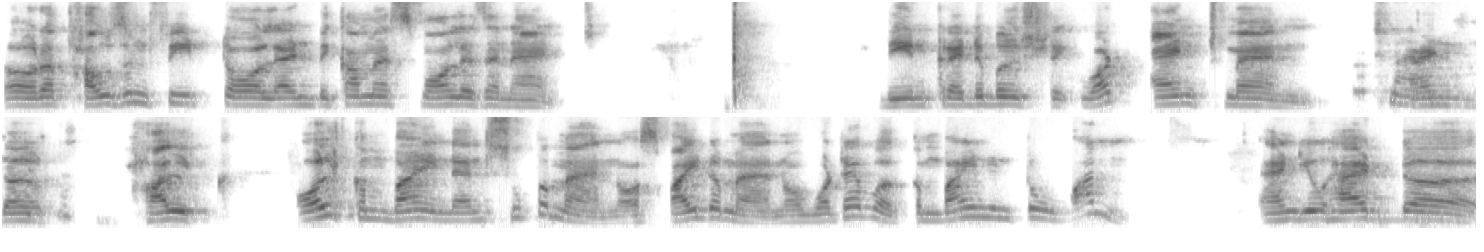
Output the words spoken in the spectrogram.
or a thousand feet tall and become as small as an ant the incredible Shri- what ant-man and the hulk all combined and superman or spider-man or whatever combined into one and you had uh,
